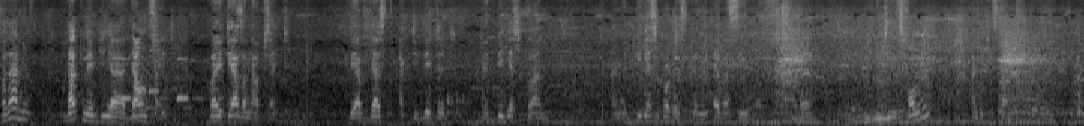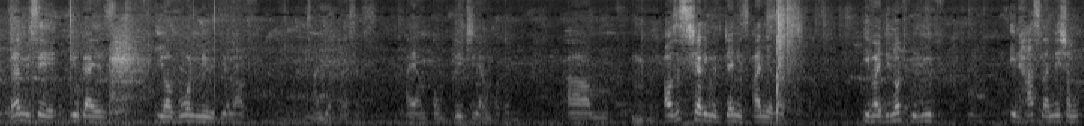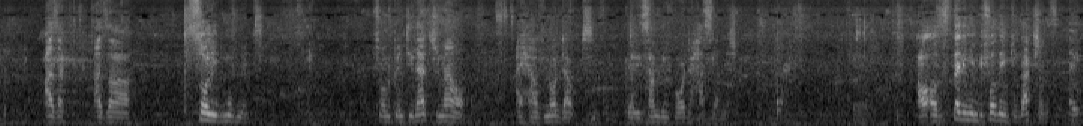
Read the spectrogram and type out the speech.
But then that may be a downside, but it has an upside. They have just activated the biggest plan and the biggest protest they will ever see in life. It is for me and it is coming. But let me say, you guys, you have won me with your love and your presence. I am completely humbled. Um, I was just sharing with Dennis earlier that if I did not believe in Hustler Nation as a as a solid movement, from 23rd to now, I have no doubt there is something called Hustler Nation. I was telling him before the introductions, I,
